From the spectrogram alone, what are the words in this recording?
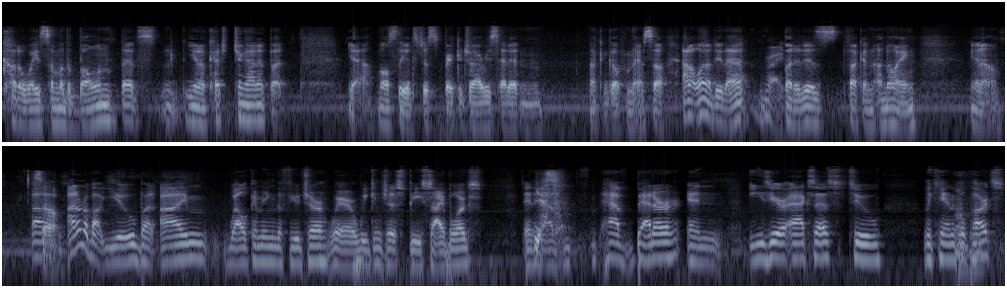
cut away some of the bone that's you know catching on it, but yeah, mostly it's just break your jaw, reset it, and can go from there. So I don't want to do that, Right. But it is fucking annoying, you know. Uh, so I don't know about you, but I'm welcoming the future where we can just be cyborgs and Yes. have have better and easier access to mechanical parts.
